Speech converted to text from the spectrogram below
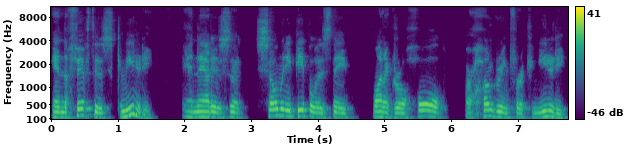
And the fifth is community. And that is that so many people as they want to grow whole are hungering for a community.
